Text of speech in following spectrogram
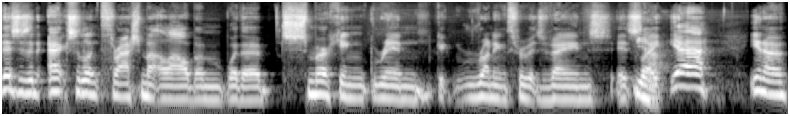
this is an excellent thrash metal album with a smirking grin running through its veins. It's Yeah. like, yeah, you know,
